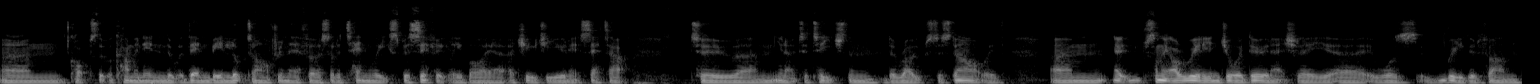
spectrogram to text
um, cops that were coming in that were then being looked after in their first sort of ten weeks specifically by a, a tutor unit set up to um, you know to teach them the ropes to start with. Um, something I really enjoyed doing. Actually, uh, it was really good fun.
